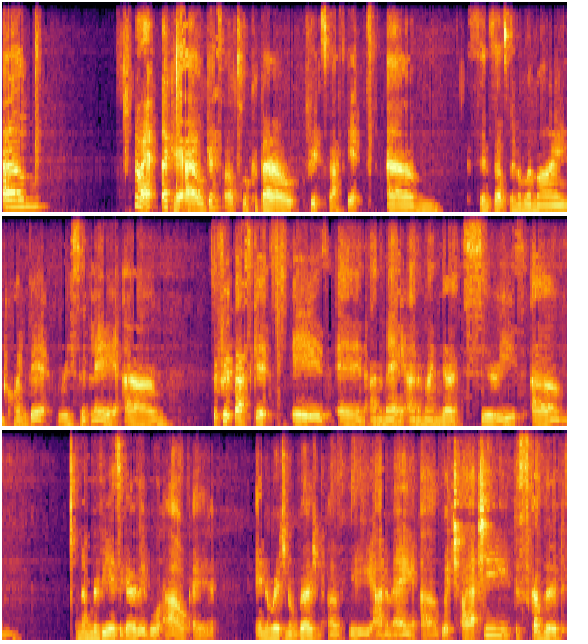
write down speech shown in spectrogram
um, Alright, okay, I will guess I'll talk about Fruits Basket um, since that's been on my mind quite a bit recently. Um, so Fruit Baskets is an anime and a manga series. Um, a number of years ago, they brought out a, an original version of the anime, uh, which I actually discovered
